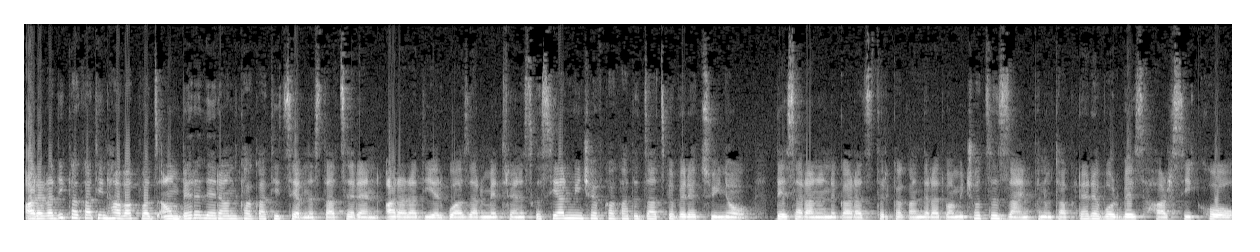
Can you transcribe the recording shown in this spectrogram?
Արարատի կակատին հավաքված ամբերը լերան կակատի ցև նստացեր են։ Արարատի 2000 մետրեն սկսյալ մինչև կակատը ծածկվեր է ցույնով։ Դեսարանը նկարած թրկական լրատվամիջոցը զայն փնութակրերը որպես հարսի քող։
